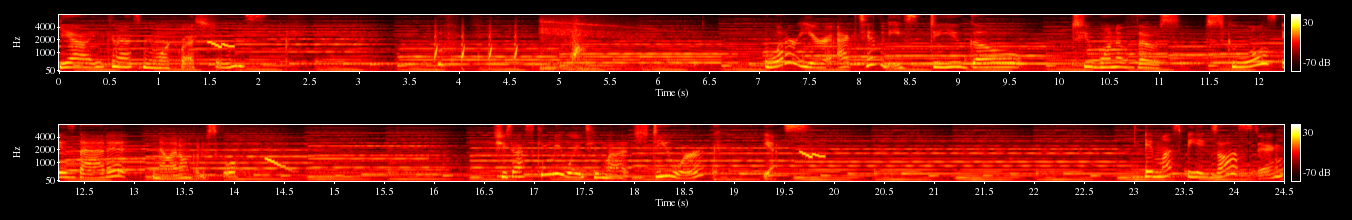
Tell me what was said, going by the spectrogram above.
Yeah, you can ask me more questions. what are your activities? Do you go to one of those schools? Is that it? No, I don't go to school. She's asking me way too much. Do you work? Yes. It must be exhausting.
